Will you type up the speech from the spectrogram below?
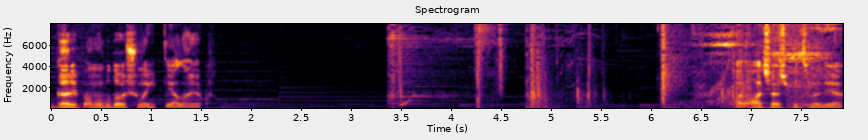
garip ama bu da hoşuma gitti yalan yok. Aç aç bitmedi ya.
